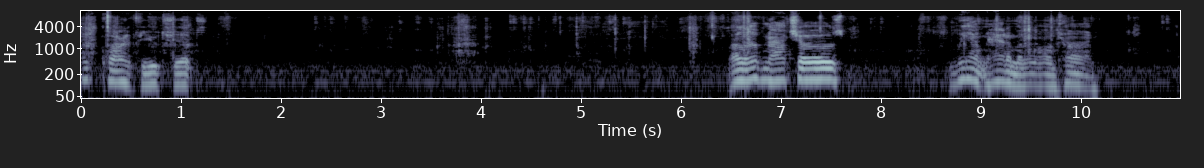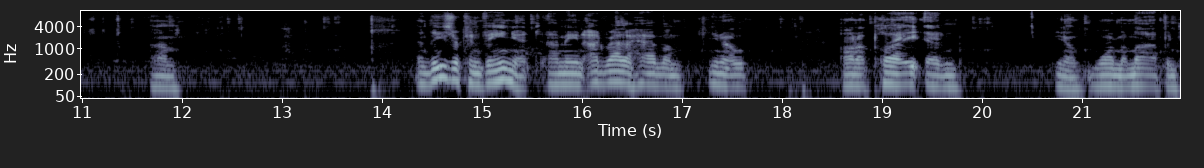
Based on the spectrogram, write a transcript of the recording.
That's quite a few chips. I love nachos. We haven't had them in a long time. Um, and these are convenient. I mean, I'd rather have them, you know, on a plate and, you know, warm them up and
